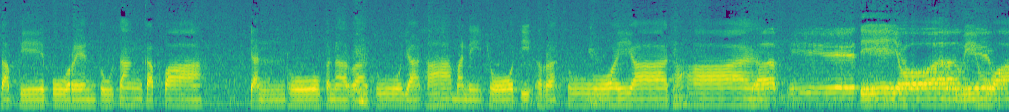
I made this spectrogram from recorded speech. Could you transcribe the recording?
สัพเพปูเรนตุสังกปา จันโทปนารสุยะธามณิโชติระโสยะธาสัพพิ ติโยวิวั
